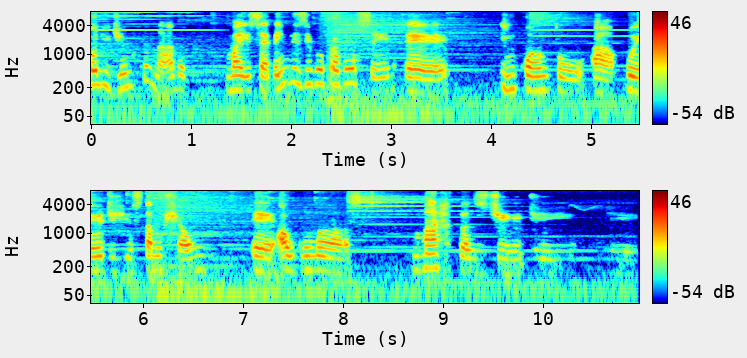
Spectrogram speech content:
colidindo com nada, mas é bem visível para você, é, enquanto a poeira de giz está no chão, é, algumas marcas de, de- de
